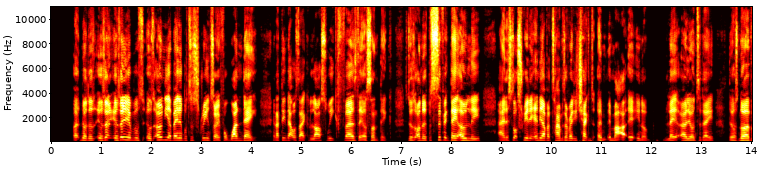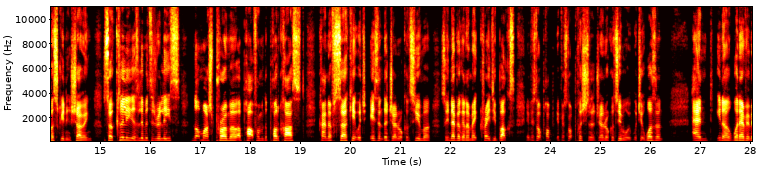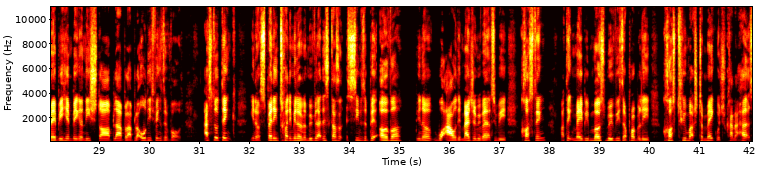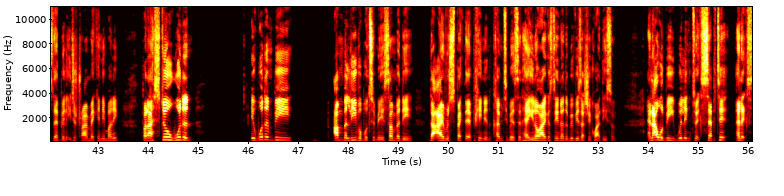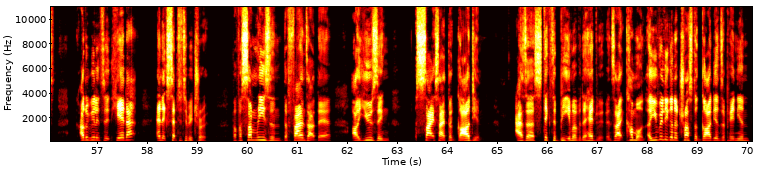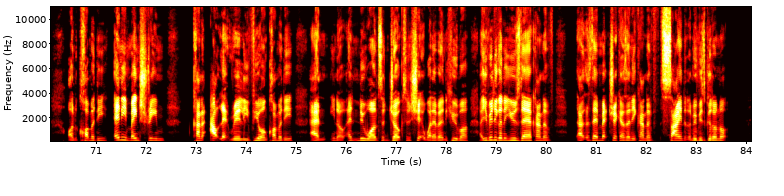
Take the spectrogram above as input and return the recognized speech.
uh, no, it was it was only able to, it was only available to screen sorry for one day, and I think that was like last week Thursday or something. So it was on a specific day only, and it's not screening any other times. I already checked um, in my uh, you know late early on today. There was no other screening showing, so clearly there's limited release, not much promo apart from the podcast kind of circuit, which isn't the general consumer. So you're never gonna make crazy bucks if it's not pop if it's not pushed to the general consumer, which it wasn't and you know whatever it may be, him being a niche star, blah blah blah, all these things involved. I still think you know spending twenty million on a movie like this doesn't it seems a bit over. You know what I would imagine like that to be costing. I think maybe most movies are probably cost too much to make, which kind of hurts their ability to try and make any money. But I still wouldn't. It wouldn't be unbelievable to me somebody that I respect their opinion coming to me and said, "Hey, you know, Agostinho, the movie is actually quite decent," and I would be willing to accept it and ex- I'd be willing to hear that and accept it to be true. But for some reason, the fans out there are using sites like The Guardian as a stick to beat him over the head with. It's like, come on, are you really going to trust The Guardian's opinion on comedy? Any mainstream kind of outlet really view on comedy and, you know, and nuance and jokes and shit or whatever and humor? Are you really going to use their kind of as their metric as any kind of sign that the movie's good or not?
